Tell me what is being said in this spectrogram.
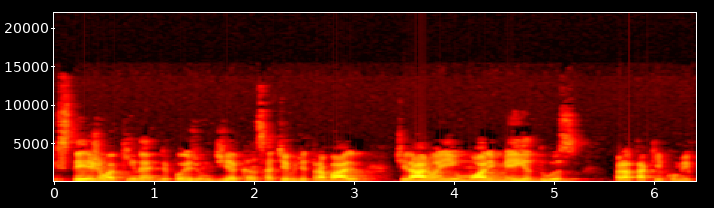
estejam aqui, né? Depois de um dia cansativo de trabalho, tiraram aí uma hora e meia, duas, para estar tá aqui comigo.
